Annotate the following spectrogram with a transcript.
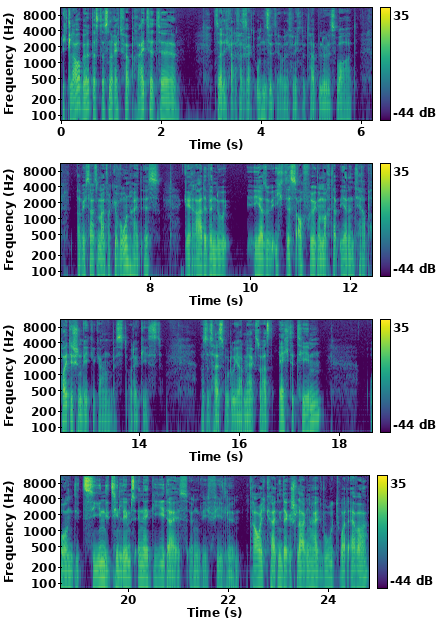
Ich glaube, dass das eine recht verbreitete das hatte ich gerade fast gesagt, Unsitte, aber das finde ich ein total blödes Wort. Aber ich sage es mal einfach, Gewohnheit ist, gerade wenn du eher so wie ich das auch früher gemacht habe, eher einen therapeutischen Weg gegangen bist oder gehst. Also das heißt, wo du ja merkst, du hast echte Themen und die ziehen, die ziehen Lebensenergie, da ist irgendwie viel Traurigkeit, Niedergeschlagenheit, Wut, whatever.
